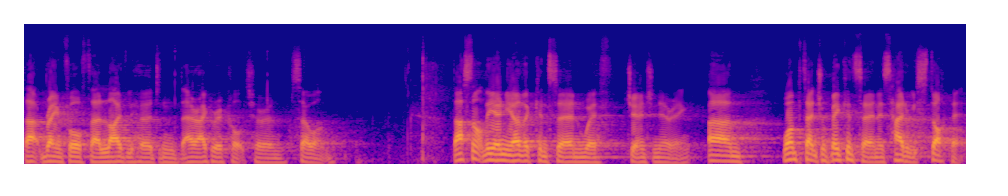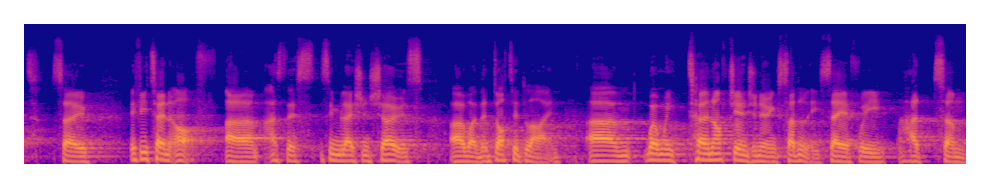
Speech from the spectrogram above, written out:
that rainfall for their livelihood and their agriculture and so on. That's not the only other concern with geoengineering. Um, one potential big concern is how do we stop it? So if you turn it off, um, as this simulation shows uh, by the dotted line, um, when we turn off geoengineering suddenly, say if we had some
